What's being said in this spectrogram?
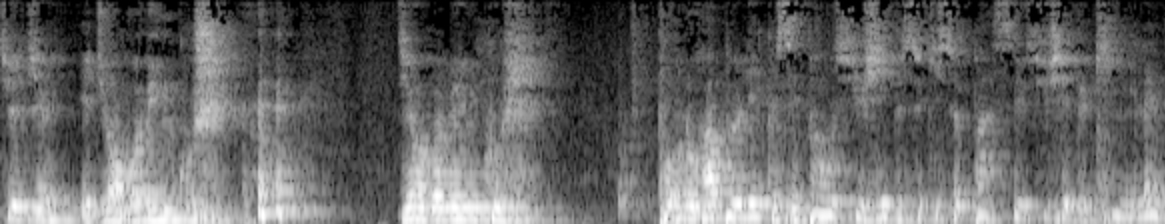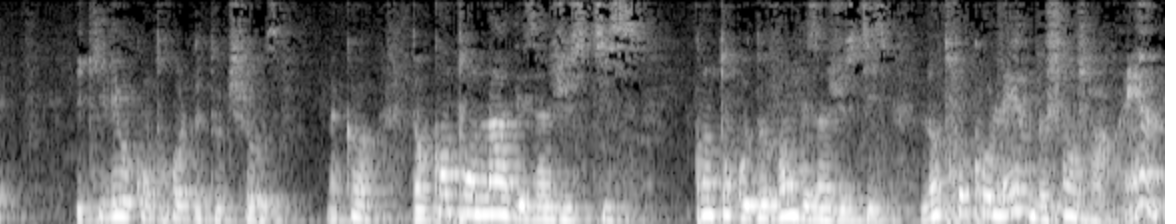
tu es Dieu. Et Dieu en remet une couche. Dieu en remet une couche. Pour nous rappeler que c'est pas au sujet de ce qui se passe, c'est au sujet de qui il est. Et qu'il est au contrôle de toutes choses. D'accord? Donc quand on a des injustices, quand on au devant des injustices, notre colère ne changera rien.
